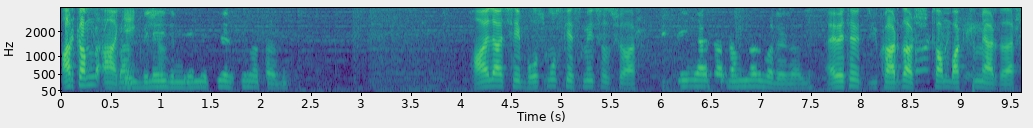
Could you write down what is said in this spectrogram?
Arkamda aa Ben geyik bileydim yemekleri sana atardım. Hala şey boss mos kesmeye çalışıyorlar. Gittiğin yerde adamlar var herhalde. Evet evet yukarıdalar. Şu tam baktığım yerdeler.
